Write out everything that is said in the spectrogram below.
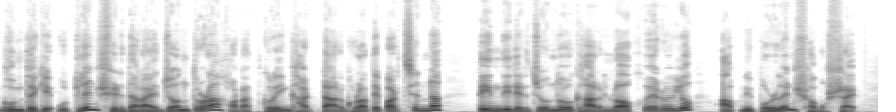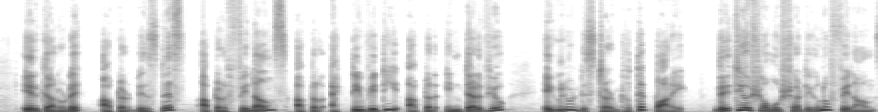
ঘুম থেকে উঠলেন শিরদাঁড়ায় যন্ত্রণা, হঠাৎ করেই ঘাটটা আর ঘোরাতে পারছেন না। তিন দিনের জন্য ঘাড় লক হয়ে রইল, আপনি পড়লেন সমস্যায়। এর কারণে আপনার বিজনেস আপনার ফিনান্স আপনার অ্যাক্টিভিটি আপনার ইন্টারভিউ এগুলো ডিস্টার্ব হতে পারে। দ্বিতীয় সমস্যাটি হলো ফিনান্স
